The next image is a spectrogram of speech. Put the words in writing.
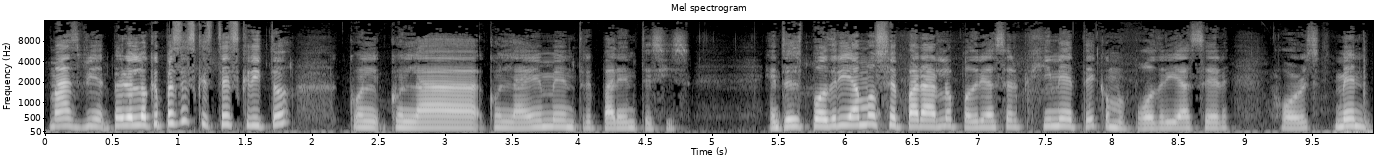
Más bien, pero lo que pasa es que está escrito con, con, la, con la M entre paréntesis. Entonces podríamos separarlo, podría ser jinete como podría ser horseman.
